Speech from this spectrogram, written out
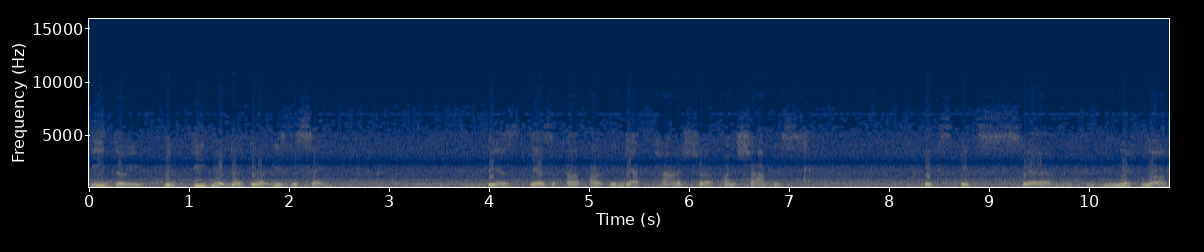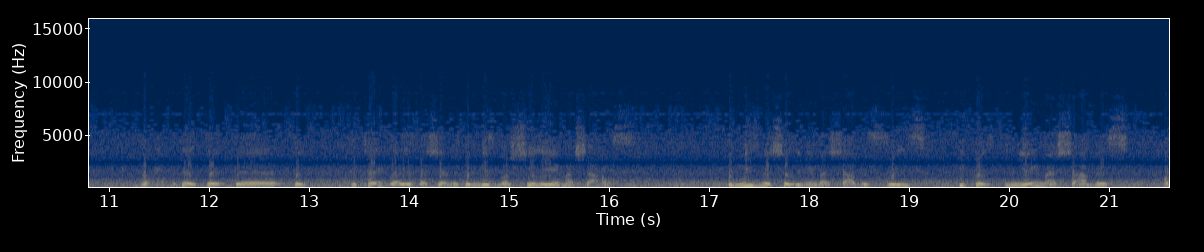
vidui, the vidui of the door is the same. There's, there's a, a, in that parsha on Shabbos, it's, it's nifla, the, the, the, the, the, the Glorious Hashem is the Mizmor Shili Yom HaShabbos. The Mizmor Shili Yom HaShabbos is because in Yom HaShabbos, a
